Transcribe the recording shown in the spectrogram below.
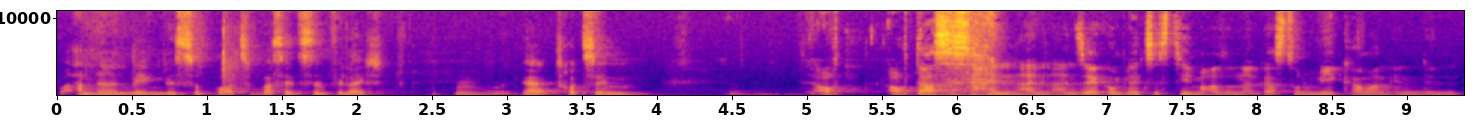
äh, anderen Wegen des Supports, was jetzt dann vielleicht äh, ja, trotzdem. Auch, auch das ist ein, ein, ein sehr komplexes Thema. Also eine Gastronomie kann man in den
